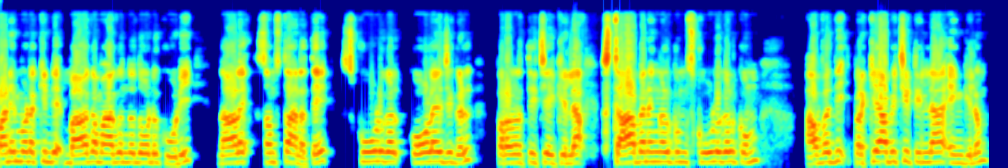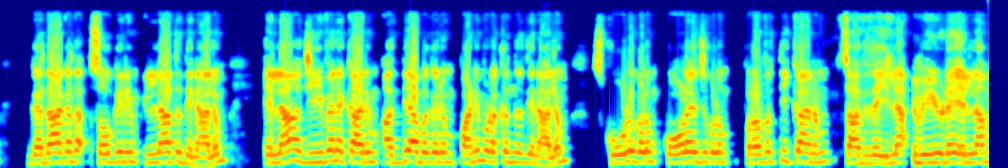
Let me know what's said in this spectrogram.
പണിമുടക്കിന്റെ ഭാഗമാകുന്നതോടുകൂടി നാളെ സംസ്ഥാനത്തെ സ്കൂളുകൾ കോളേജുകൾ പ്രവർത്തിച്ചേക്കില്ല. സ്ഥാപനങ്ങൾക്കും സ്കൂളുകൾക്കും അവധി പ്രഖ്യാപിച്ചിട്ടില്ല എങ്കിലും ഗതാഗത സൗകര്യം ഇല്ലാത്തതിനാലും എല്ലാ ജീവനക്കാരും അധ്യാപകരും പണിമുടക്കുന്നതിനാലും സ്കൂളുകളും കോളേജുകളും പ്രവർത്തിക്കാനും സാധ്യതയില്ല. ഇവയുടെ എല്ലാം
